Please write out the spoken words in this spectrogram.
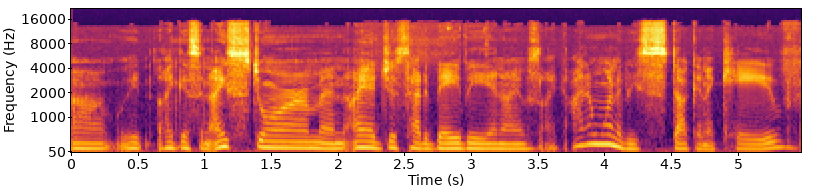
uh, we I guess an ice storm, and I had just had a baby, and I was like, I don't want to be stuck in a cave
